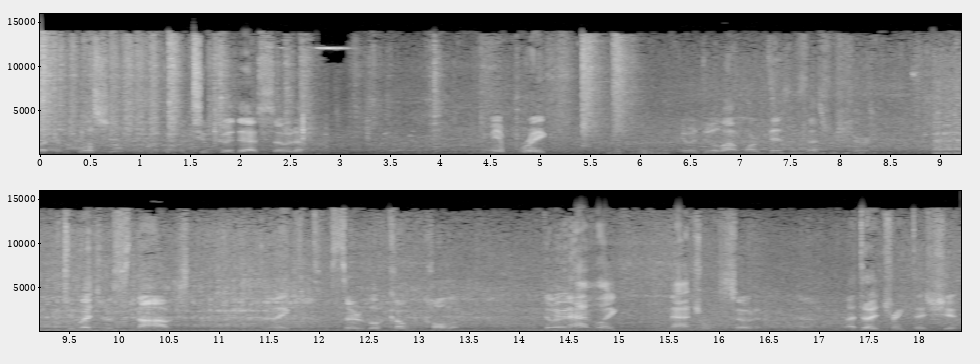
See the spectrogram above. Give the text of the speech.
Fucking bullshit. They're too good to have soda. Give me a break. It would do a lot more business, that's for sure. Too much of a snobs. They serve a little Coca-Cola. They don't even have like natural soda. Not thought I'd drink that shit.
